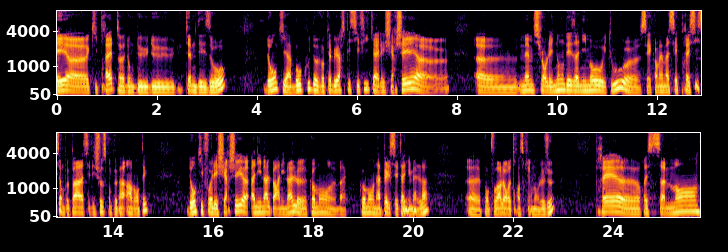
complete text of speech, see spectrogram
et euh, qui traite euh, donc du, du, du thème des zoos. Donc il y a beaucoup de vocabulaire spécifique à aller chercher, euh, euh, même sur les noms des animaux et tout. euh, c'est quand même assez précis. On peut pas, c'est des choses qu'on peut pas inventer. Donc il faut aller chercher euh, animal par animal comment bah, comment on appelle cet animal là pour pouvoir le retranscrire dans le jeu. Après, récemment,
